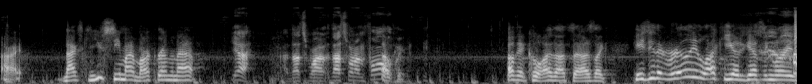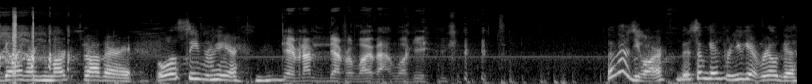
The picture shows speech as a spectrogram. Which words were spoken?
All right, Max, can you see my marker on the map? yeah, that's why. That's what I'm following. Okay. Okay, cool. I thought so. I was like, he's either really lucky at guessing where he's going, or he marked strawberry. But we'll see from here. Damn it, I'm never like that lucky. Sometimes you are. There's some games where you get real good.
